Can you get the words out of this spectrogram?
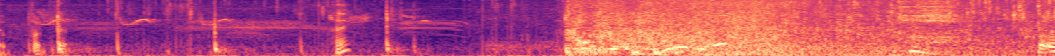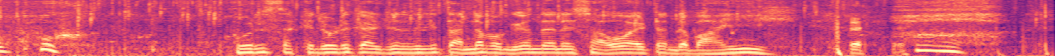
എപ്പട്ട ഒരു സെക്കൻഡോട് കഴിഞ്ഞിരുന്നെങ്കിൽ തന്നെ പൊങ്ങിയ തന്നെ ശവമായിട്ട് എന്റെ ബായി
